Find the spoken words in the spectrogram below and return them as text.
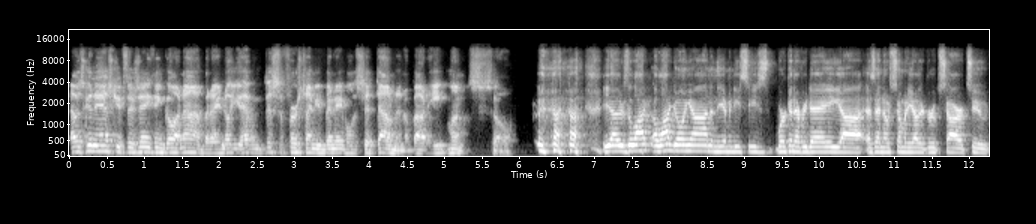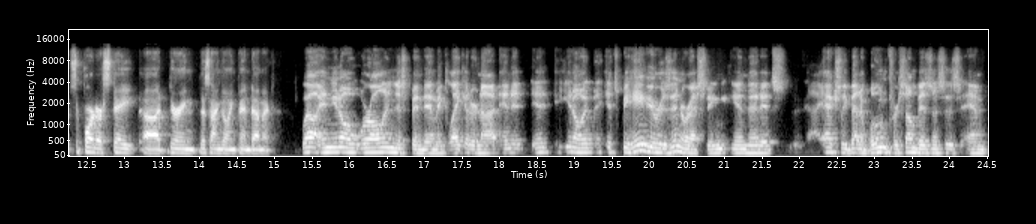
I was going to ask you if there's anything going on, but I know you haven't. This is the first time you've been able to sit down in about eight months. So yeah, there's a lot, a lot going on, and the MEDC's working every day, uh, as I know so many other groups are, to support our state uh, during this ongoing pandemic. Well, and you know, we're all in this pandemic, like it or not, and it, it you know, it, its behavior is interesting in that it's actually been a boon for some businesses and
